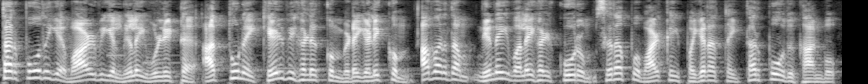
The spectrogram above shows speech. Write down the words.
தற்போதைய வாழ்வியல் நிலை உள்ளிட்ட அத்துணை கேள்விகளுக்கும் விடையளிக்கும் அவர்தம் நினைவலைகள் கூறும் சிறப்பு வாழ்க்கை பயணத்தை தற்போது காண்போம்.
